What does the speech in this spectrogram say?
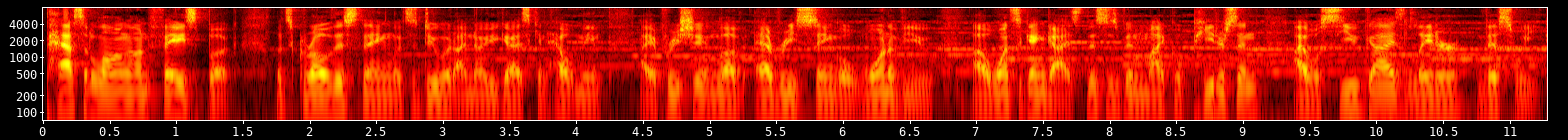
Pass it along on Facebook. Let's grow this thing. Let's do it. I know you guys can help me. I appreciate and love every single one of you. Uh, once again, guys, this has been Michael Peterson. I will see you guys later this week.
